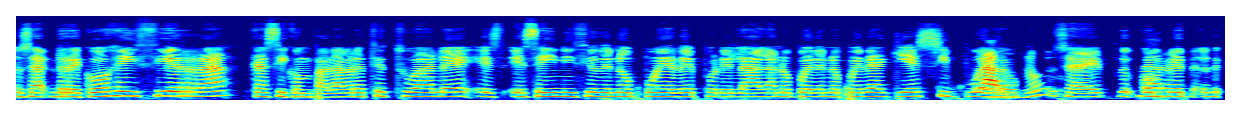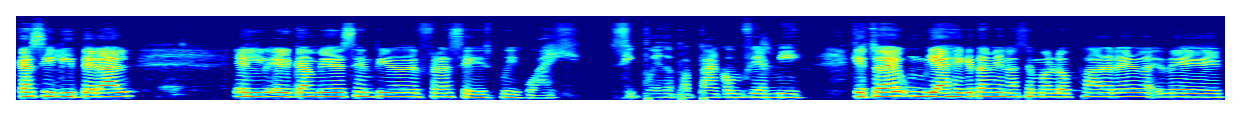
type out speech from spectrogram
o sea, recoge y cierra casi con palabras textuales es- ese inicio de no puedes por el ala, no puedes, no puedes, aquí es sí puedo, Claro. ¿no? O sea, es Claro. completa- o sea, casi literal el, el cambio de sentido de frase es muy guay. Sí puedo, papá, confía en mí. Que esto es un viaje que también hacemos los padres de, de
